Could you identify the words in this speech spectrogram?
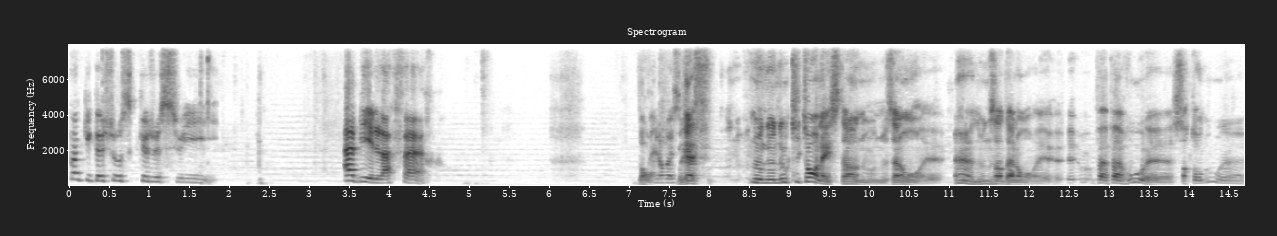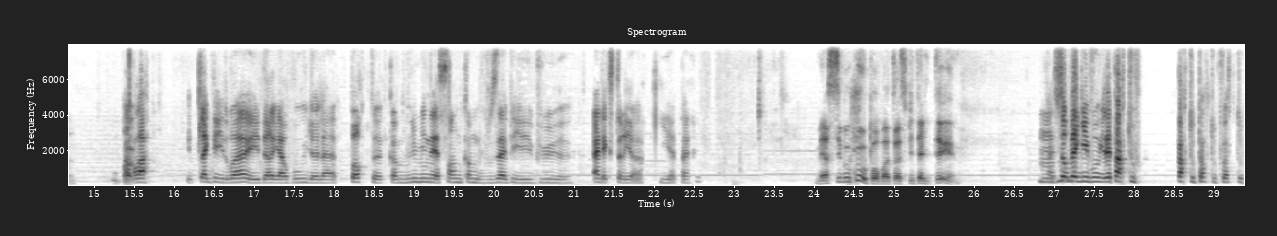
pas quelque chose que je suis habile à faire, Donc, malheureusement. bref, nous, nous, nous quittons à l'instant. Nous, nous allons. euh, nous nous en allons. euh, euh, par, par où euh, sortons-nous euh, ou Par là. Il claque des doigts et derrière vous, il y a la porte comme luminescente, comme vous avez vu euh, à l'extérieur, qui apparaît. Merci beaucoup pour votre hospitalité. Mhm. Surveillez-vous, il est partout. Partout, partout, partout.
